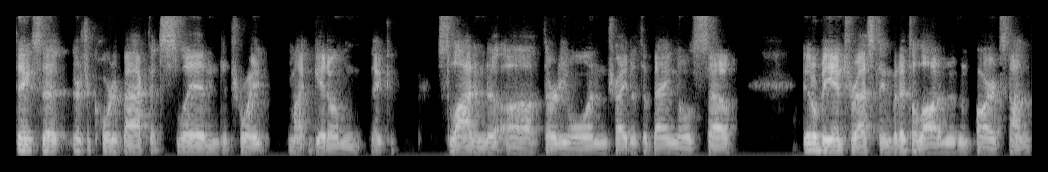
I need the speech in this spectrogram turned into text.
thinks that there's a quarterback that slid and Detroit might get them, they could slide into uh 31 and trade with the Bengals. So it'll be interesting, but it's a lot of moving parts. Not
